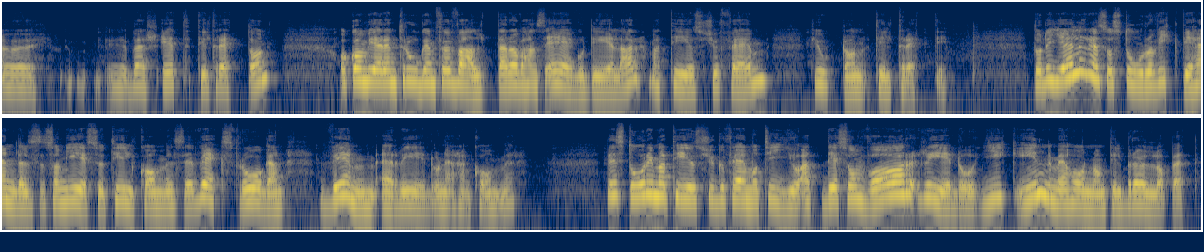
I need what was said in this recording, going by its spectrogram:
eh, eh, vers 1-13 och om vi är en trogen förvaltare av hans ägodelar, Matteus 25, 14-30. Då det gäller en så stor och viktig händelse som Jesu tillkommelse väcks frågan vem är redo när han kommer? Det står i Matteus 25 och 10 att det som var redo gick in med honom till bröllopet.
